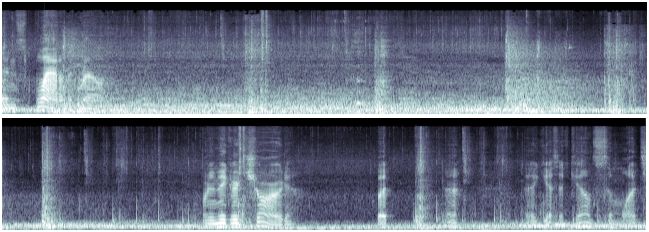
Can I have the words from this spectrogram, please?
and splat on the ground. Or to make her charred. But, eh, I guess it counts somewhat.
